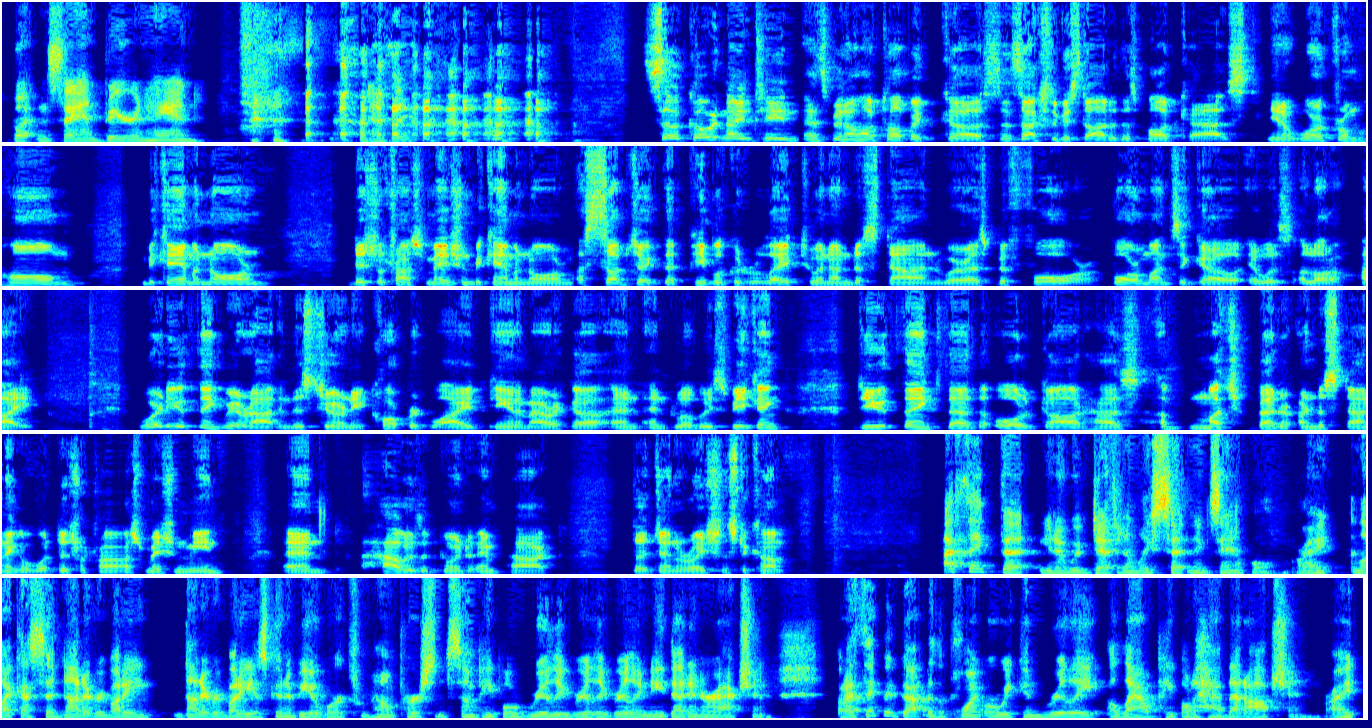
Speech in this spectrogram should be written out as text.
Butt in sand, beer in hand. so COVID nineteen has been a hot topic uh, since actually we started this podcast. You know, work from home became a norm. Digital transformation became a norm, a subject that people could relate to and understand. Whereas before, four months ago, it was a lot of hype where do you think we are at in this journey, corporate wide, in America and, and globally speaking? Do you think that the old guard has a much better understanding of what digital transformation means, and how is it going to impact the generations to come? I think that you know we've definitely set an example, right? And like I said, not everybody not everybody is going to be a work from home person. Some people really, really, really need that interaction. But I think we've gotten to the point where we can really allow people to have that option, right?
